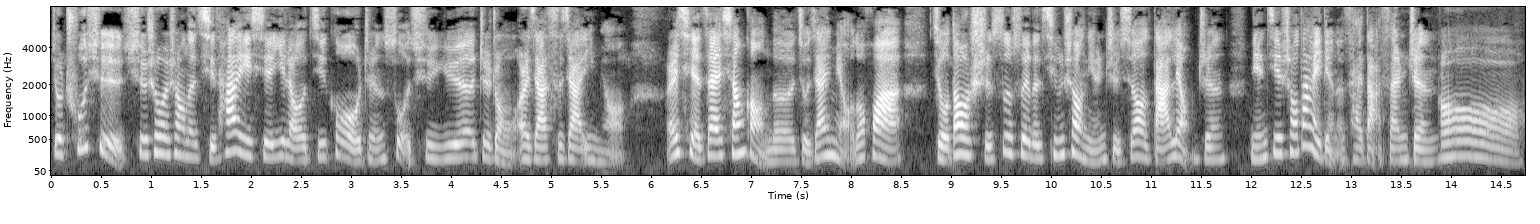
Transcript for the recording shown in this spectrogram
就出去去社会上的其他的一些医疗机构、诊所去约这种二价、四价疫苗，而且在香港的九价疫苗的话，九到十四岁的青少年只需要打两针，年纪稍大一点的才打三针。哦，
